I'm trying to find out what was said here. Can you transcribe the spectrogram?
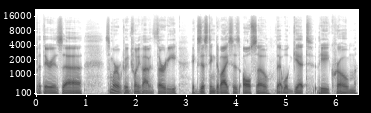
But there is uh, somewhere between 25 and 30 existing devices also that will get the Chrome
